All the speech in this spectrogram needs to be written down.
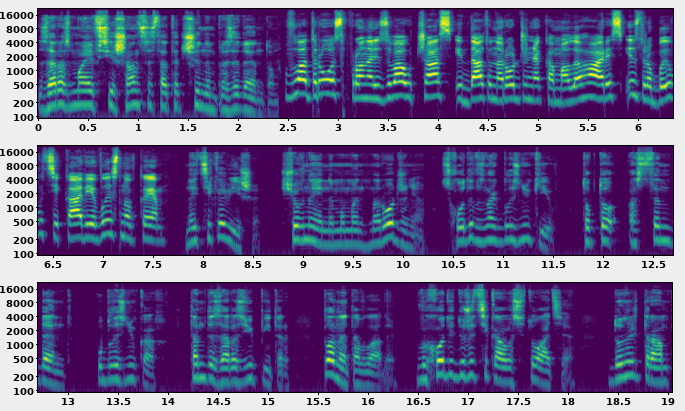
зараз має всі шанси стати чинним президентом. Влад Рос проаналізував час і дату народження Камали Гарріс і зробив цікаві висновки. Найцікавіше, що в неї на момент народження сходив знак близнюків, тобто асцендент у близнюках, там де зараз Юпітер, планета влади. Виходить дуже цікава ситуація. Дональд Трамп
